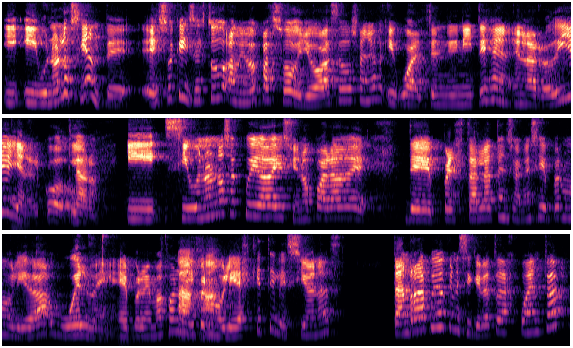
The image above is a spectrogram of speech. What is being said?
Y, y uno lo siente. Eso que dices tú, a mí me pasó. Yo hace dos años igual, tendinitis en, en la rodilla y en el codo. Claro. Y si uno no se cuida y si uno para de, de prestarle atención a esa hipermovilidad, vuelven. El problema con la Ajá. hipermovilidad es que te lesionas tan rápido que ni siquiera te das cuenta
